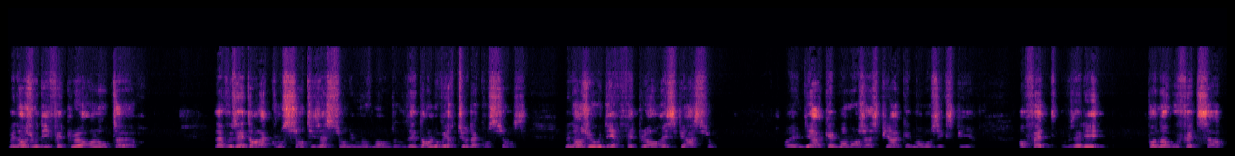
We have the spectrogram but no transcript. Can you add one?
Maintenant, je vous dis, faites-le en lenteur. Là, vous êtes dans la conscientisation du mouvement, vous êtes dans l'ouverture de la conscience. Maintenant, je vais vous dire, faites-le en respiration. Vous allez me dire à quel moment j'inspire, à quel moment j'expire. En fait, vous allez, pendant que vous faites ça,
